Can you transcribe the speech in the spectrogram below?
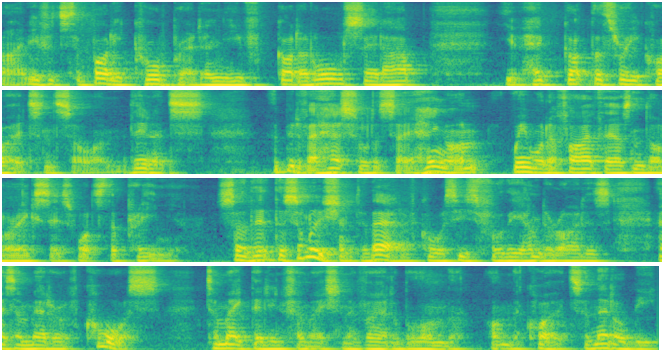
right? If it's the body corporate and you've got it all set up, you've had, got the three quotes and so on, then it's a bit of a hassle to say, hang on, we want a $5,000 excess, what's the premium? So the, the solution to that, of course, is for the underwriters, as a matter of course, to make that information available on the on the quotes, and that'll be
